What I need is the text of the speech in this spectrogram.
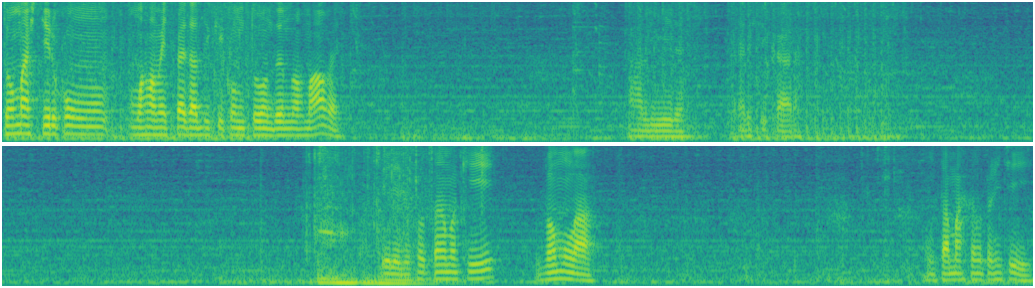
Tomo mais tiro com um armamento pesado do que quando tô andando normal, velho. Ali, né? Era esse cara. Beleza, soltamos aqui. Vamos lá. Não tá marcando pra gente ir.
